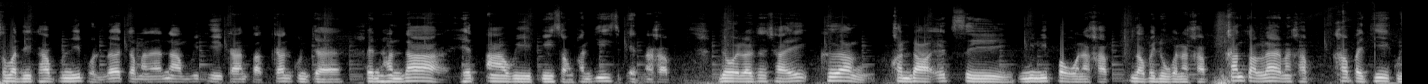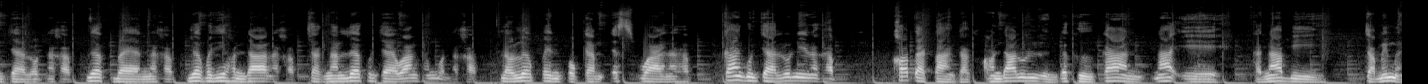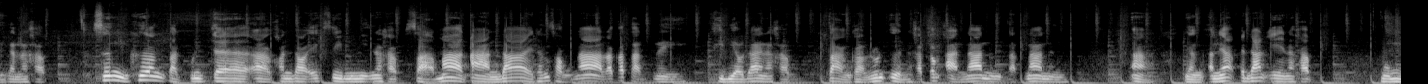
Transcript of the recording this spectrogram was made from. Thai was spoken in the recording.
สวัสดีครับ วันนี้ผลเลิศจะมาแนะนำวิธีการตัดก้านกุญแจ เป็น Honda HRV ปี 2021 นะครับ โดยเราจะใช้เครื่อง Honda SC Mini Pro นะครับ เราไปดูกันนะครับ ขั้นตอนแรกนะครับ เข้าไปที่กุญแจรถนะครับ เลือกแบรนด์นะครับ เลือกไปที่ Honda นะครับ จากนั้นเลือกกุญแจว่างทั้งหมดนะครับ เราเลือกเป็นโปรแกรม SY นะครับ ก้านกุญแจรุ่นนี้นะครับ ข้อแตกต่างจาก Honda รุ่นอื่นก็คือก้านหน้า A กับหน้า B จะไม่เหมือนกันนะครับ ซึ่งเครื่องตัดกุญแจอ่า Condor XC Mini นะครับ สามารถอ่านได้ทั้งสองหน้าแล้วก็ตัดในทีเดียวได้นะครับ ต่างกับรุ่นอื่นนะครับ ต้องอ่านหน้าหนึ่งตัดหน้าหนึ่งอ่าอย่างอันนี้เป็นด้าน A นะครับ มุม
